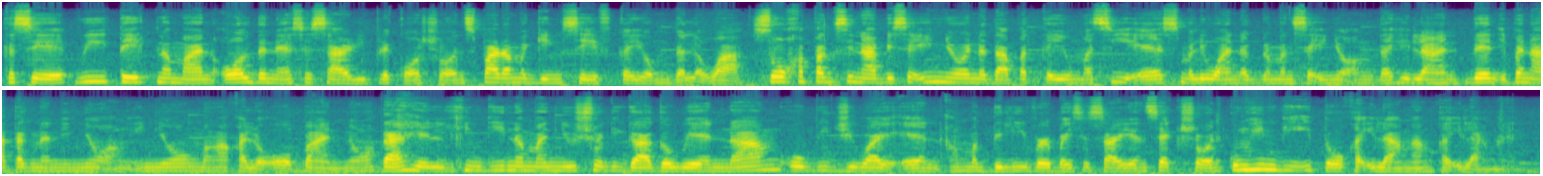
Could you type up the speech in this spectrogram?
Kasi we take naman all the necessary precautions para maging safe kayong dalawa. So kapag sinabi sa inyo na dapat kayong ma-CS, maliwanag naman sa inyo ang dahilan, then ipanatag na ninyo ang inyong mga kalooban, no? Dahil hindi naman usually gagawin ng OBGYN ang mag-deliver by cesarean section kung hindi ito kailangang kailangan.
